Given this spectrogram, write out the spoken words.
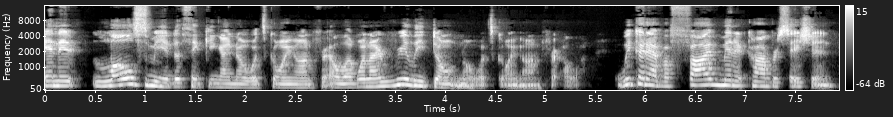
and it lulls me into thinking I know what's going on for Ella when I really don't know what's going on for Ella. We could have a five minute conversation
